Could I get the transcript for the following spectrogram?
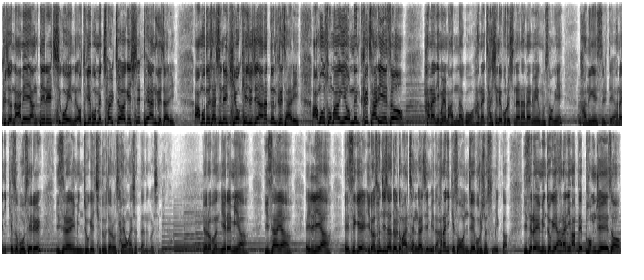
그저 남의 양떼를 치고 있는 어떻게 보면 철저하게 실패한 그 자리 아무도 자신을 기억해 주지 않았던 그 자리 아무 소망이 없는 그 자리에서 하나님을 만나고 하나 자신을 부르시는 하나님의 음성에 반응했을 때 하나님께서 모세를 이스라엘 민족의 지도자로 사용하셨다는 것입니다. 여러분 예레미야, 이사야, 엘리야, 에스겔 이런 선지자들도 마찬가지입니다. 하나님께서 언제 부르셨습니까? 이스라엘 민족이 하나님 앞에 범죄해서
